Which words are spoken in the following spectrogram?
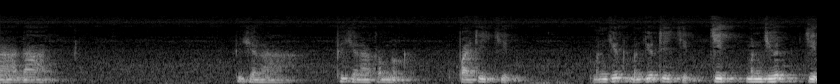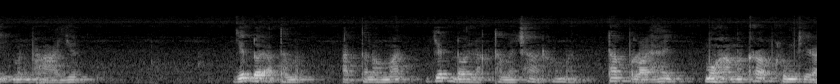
ณาได้ พิจารณา พิจารณากำหนดไปที่จิต มันยึดมันยึดที่จิต จิต มันยึดจิตมันพายึด ยึดโดยอัตโนมัติ ยึดโดยหลักธรรมชาติของมัน ถ้าปล่อยให้โมหะมันครอบคลุมทีไร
